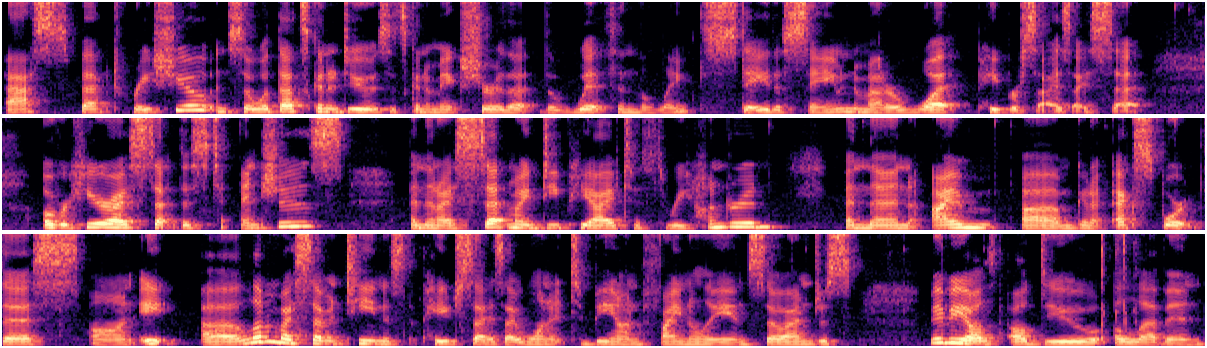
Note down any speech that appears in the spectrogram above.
aspect ratio, and so what that's going to do is it's going to make sure that the width and the length stay the same no matter what paper size I set. Over here I set this to inches, and then I set my DPI to 300, and then I'm um, going to export this on 8, uh, 11 by 17 is the page size I want it to be on finally, and so I'm just, maybe I'll, I'll do 11,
